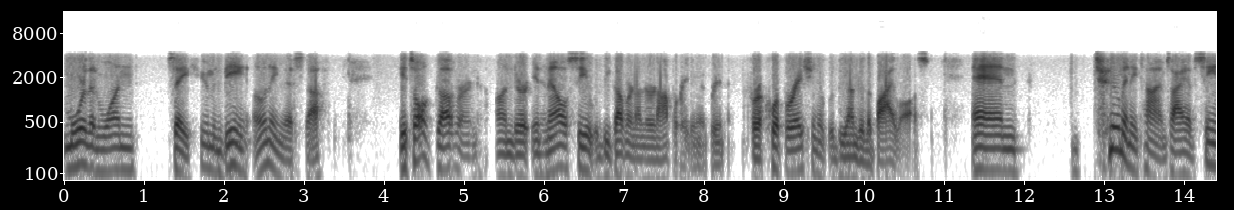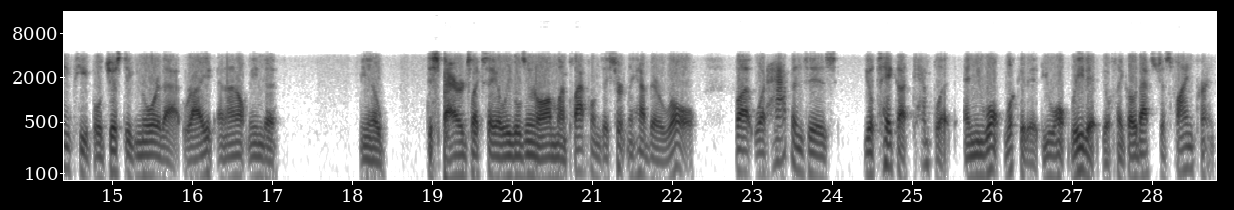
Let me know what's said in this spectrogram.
more than one say human being owning this stuff, it's all governed under in an LLC it would be governed under an operating agreement. For a corporation it would be under the bylaws. And too many times I have seen people just ignore that, right? And I don't mean to you know, disparage, like say illegal Zoom or online platforms, they certainly have their role. But what happens is you'll take a template and you won't look at it, you won't read it. You'll think, oh, that's just fine print.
